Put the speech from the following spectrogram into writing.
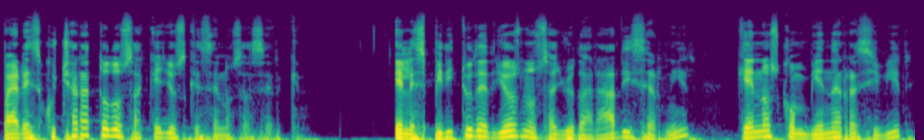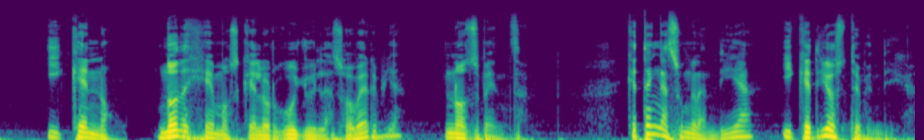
para escuchar a todos aquellos que se nos acerquen. El Espíritu de Dios nos ayudará a discernir qué nos conviene recibir y qué no. No dejemos que el orgullo y la soberbia nos venzan. Que tengas un gran día y que Dios te bendiga.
